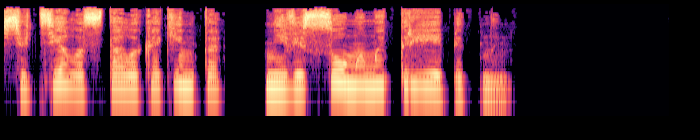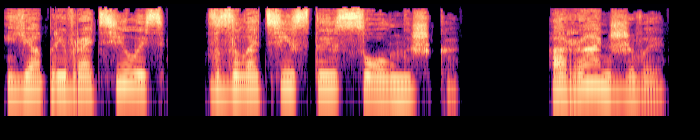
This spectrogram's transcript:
все тело стало каким-то невесомым и трепетным. Я превратилась в золотистое солнышко, оранжевое,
